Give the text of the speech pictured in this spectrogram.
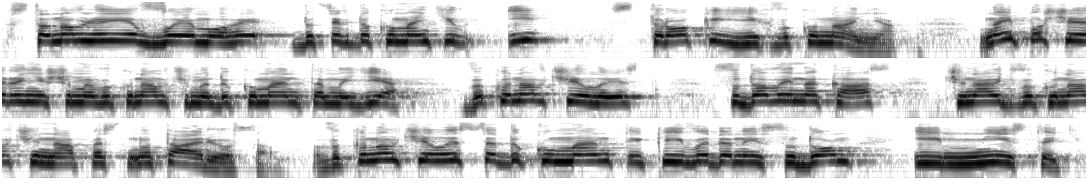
встановлює вимоги до цих документів і строки їх виконання. Найпоширенішими виконавчими документами є виконавчий лист, судовий наказ чи навіть виконавчий напис нотаріуса. Виконавчий лист це документ, який виданий судом і містить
